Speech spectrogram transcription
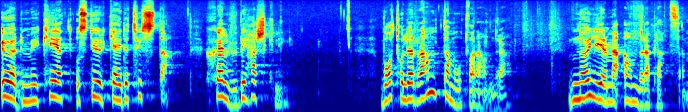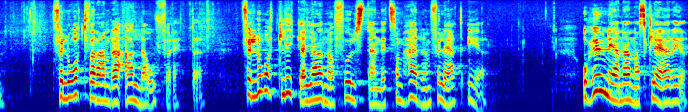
ödmjukhet och styrka i det tysta, självbehärskning. Var toleranta mot varandra. Nöj er med andra platsen. Förlåt varandra alla oförrätter. Förlåt lika gärna och fullständigt som Herren förlät er. Och hur ni än annars klär er,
